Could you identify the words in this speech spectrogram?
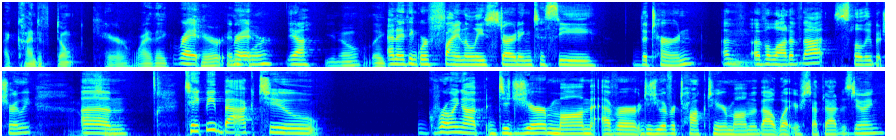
I kind of don't care why they right, care right. anymore. Yeah. You know, like And I think we're finally starting to see the turn of, Mm. of a lot of that, slowly but surely. Um, Take me back to growing up. Did your mom ever, did you ever talk to your mom about what your stepdad was doing?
